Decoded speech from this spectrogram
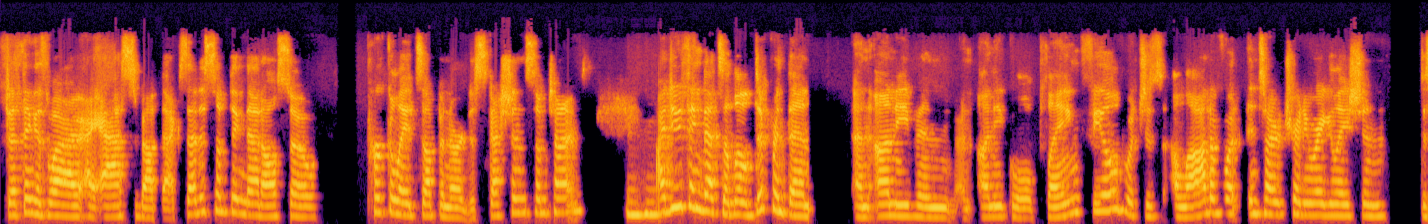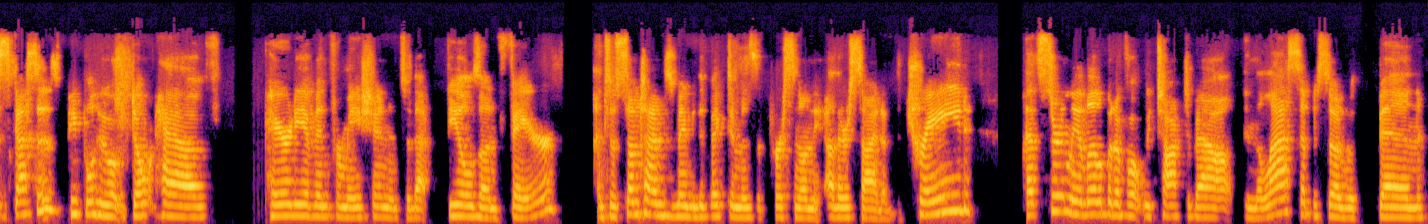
which I think is why I asked about that, because that is something that also percolates up in our discussions sometimes. Mm-hmm. I do think that's a little different than an uneven, an unequal playing field, which is a lot of what insider trading regulation discusses. People who don't have parity of information, and so that feels unfair. And so sometimes maybe the victim is the person on the other side of the trade. That's certainly a little bit of what we talked about in the last episode with Ben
